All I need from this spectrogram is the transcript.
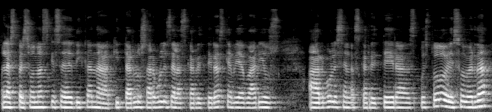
las personas que se dedican a quitar los árboles de las carreteras, que había varios árboles en las carreteras, pues todo eso, ¿verdad?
